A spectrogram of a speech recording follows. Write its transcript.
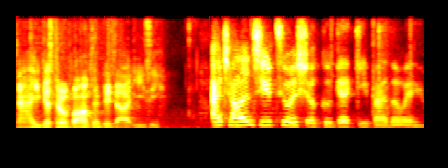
Nah, you just throw bombs and did that easy. I challenge you to a Shokugeki, by the way.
